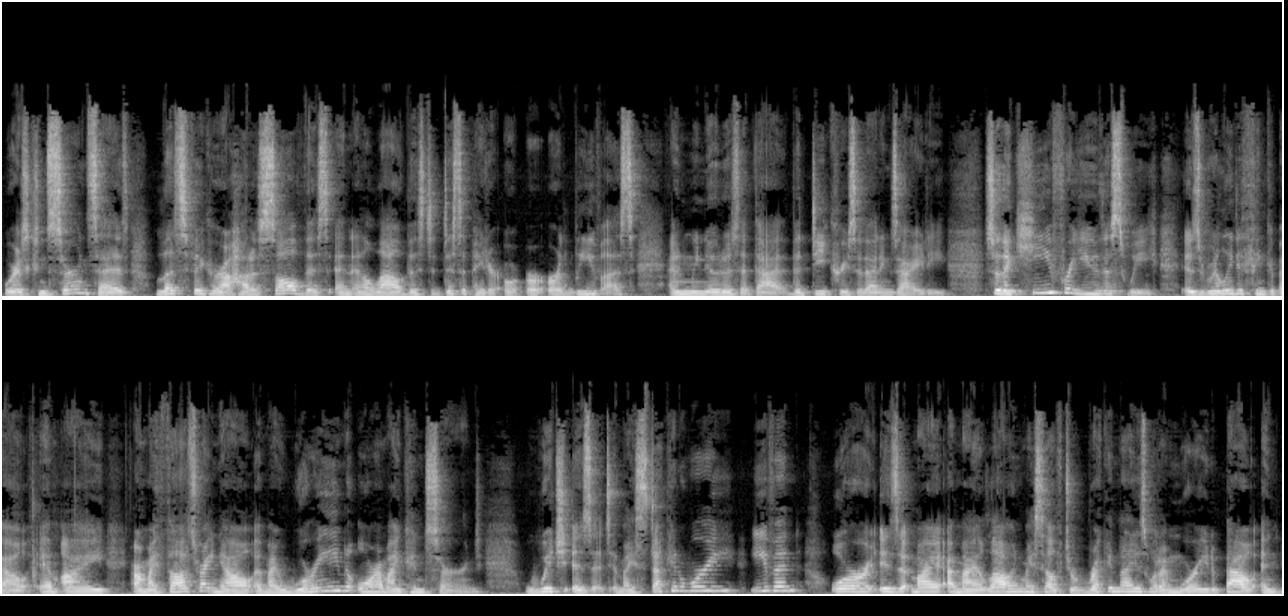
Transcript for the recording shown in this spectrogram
Whereas concern says, let's figure out how to solve this and, and allow this to dissipate or, or, or leave us. And we notice that, that the decrease of that anxiety. So the key for you this week is really to think about, am I, are my thoughts right now, am I worrying or am I concerned? Which is it? Am I stuck in worry even? Or is it my, am I allowing myself to recognize what I'm worried about and,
